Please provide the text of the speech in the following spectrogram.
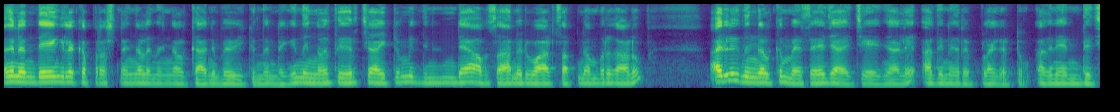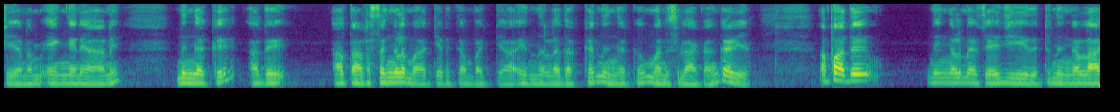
അങ്ങനെ എന്തെങ്കിലുമൊക്കെ പ്രശ്നങ്ങൾ നിങ്ങൾക്ക് അനുഭവിക്കുന്നുണ്ടെങ്കിൽ നിങ്ങൾ തീർച്ചയായിട്ടും ഇതിന്റെ അവസാനം ഒരു വാട്സപ്പ് നമ്പർ കാണും. അതിൽ നിങ്ങൾക്ക് മെസ്സേജ് അയച്ചു കഴിഞ്ഞാൽ അതിന് റിപ്ലൈ കിട്ടും. അതിന് എന്ത് ചെയ്യണം എങ്ങനെയാണ് നിങ്ങൾക്ക് അത് ആ തടസ്സങ്ങൾ മാറ്റിയെടുക്കാൻ പറ്റുക എന്നുള്ളതൊക്കെ നിങ്ങൾക്ക് മനസ്സിലാക്കാൻ കഴിയും. അപ്പോൾ അത് നിങ്ങൾ മെസ്സേജ് ചെയ്തിട്ട് നിങ്ങൾ ആ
